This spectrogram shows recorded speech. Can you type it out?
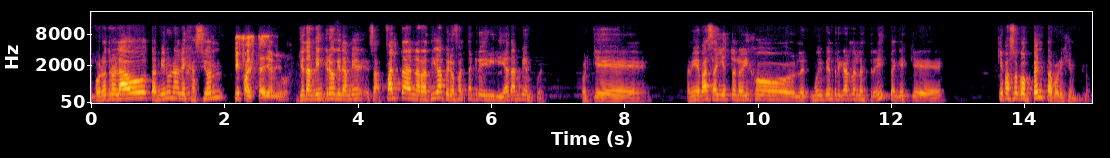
por otro lado, también una dejación. ¿Qué falta ahí, amigo? Yo también creo que también, o sea, falta narrativa, pero falta credibilidad también, pues. Porque a mí me pasa, y esto lo dijo muy bien Ricardo en la entrevista, que es que, ¿qué pasó con Penta, por ejemplo?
